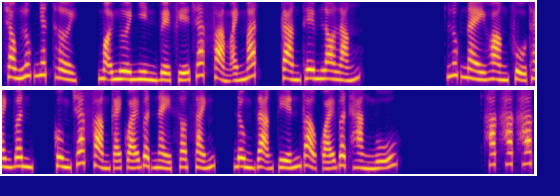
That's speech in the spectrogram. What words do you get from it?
Trong lúc nhất thời, mọi người nhìn về phía Trác Phàm ánh mắt, càng thêm lo lắng. Lúc này Hoàng Phủ Thanh Vân, cùng Trác Phàm cái quái vật này so sánh, đồng dạng tiến vào quái vật hàng ngũ. Hắc hắc hắc,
